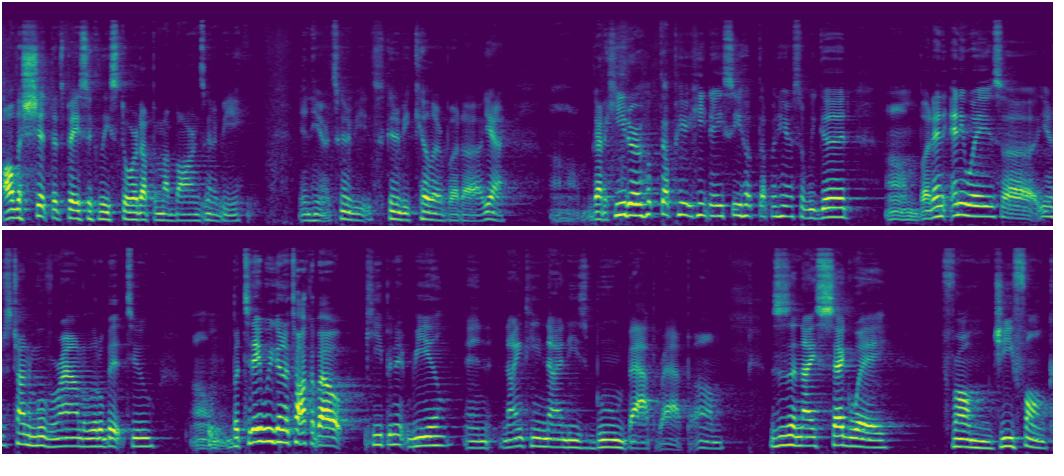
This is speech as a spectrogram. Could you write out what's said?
all the shit that's basically stored up in my barn is going to be in here. It's gonna be it's gonna be killer. But uh, yeah, um, got a heater hooked up here, heat and AC hooked up in here, so we good. Um, but any, anyways, uh, you know, just trying to move around a little bit too. Um, but today we're gonna talk about keeping it real and 1990s boom bap rap. Um, this is a nice segue from G Funk.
